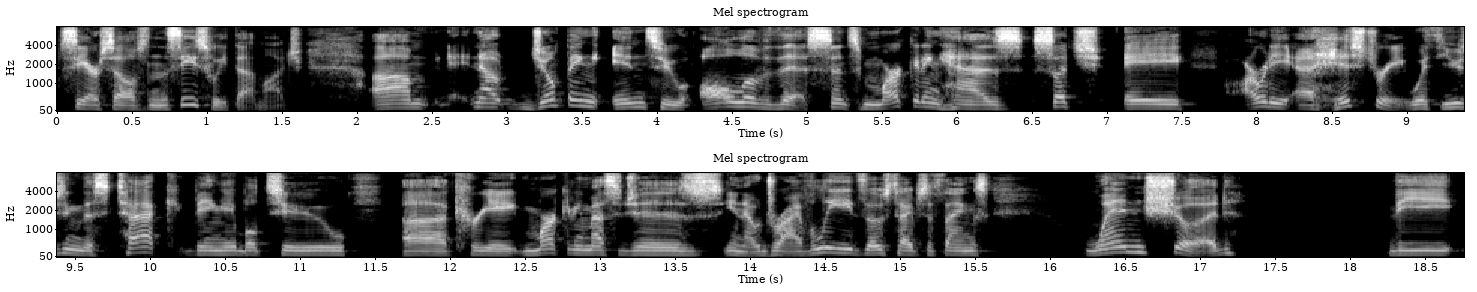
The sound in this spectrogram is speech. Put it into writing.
see ourselves in the C suite that much. Um, now, jumping into all of this, since marketing has such a already a history with using this tech, being able to uh, create marketing messages, you know, drive leads, those types of things. When should the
